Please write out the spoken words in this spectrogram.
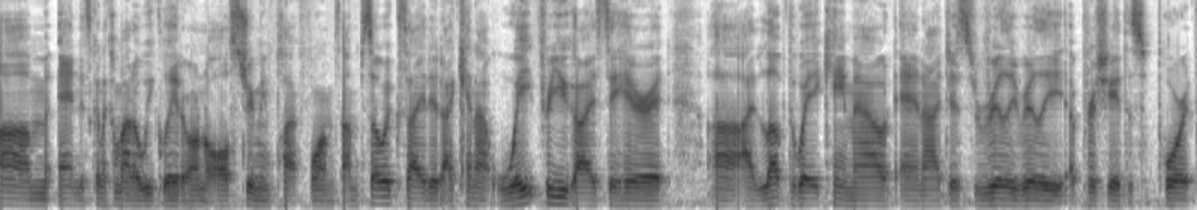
Um, and it's going to come out a week later on all streaming platforms. I'm so excited. I cannot wait for you guys to hear it. Uh, I love the way it came out, and I just really, really appreciate the support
